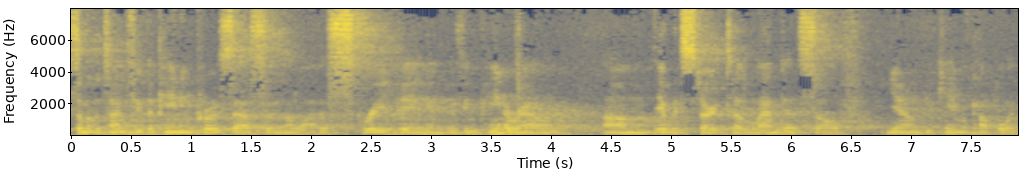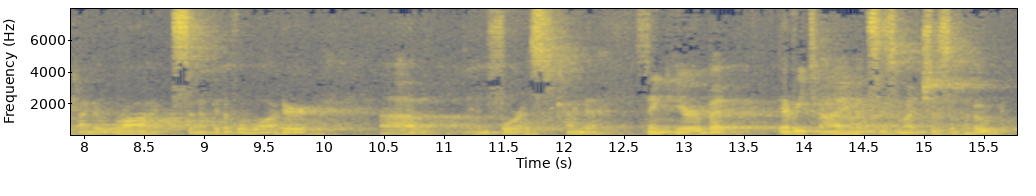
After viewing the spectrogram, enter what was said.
Some of the time through the painting process and a lot of scraping and moving paint around, um, it would start to lend itself you know, became a couple of kind of rocks and a bit of a water uh, and forest kind of thing here. But every time it's as much as about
